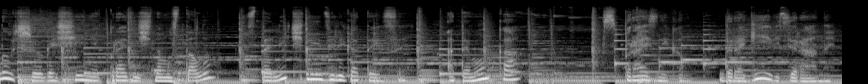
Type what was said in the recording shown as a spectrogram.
Лучшее угощение к праздничному столу – столичные деликатесы от ММК. С праздником, дорогие ветераны!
